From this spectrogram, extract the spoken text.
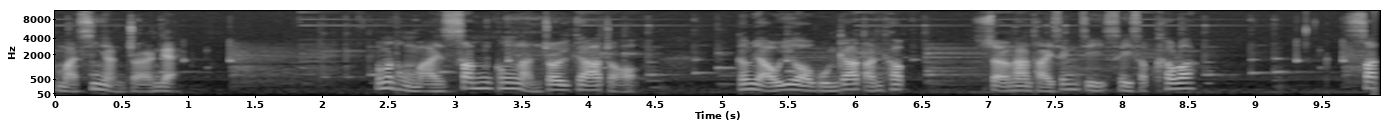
同埋仙人掌嘅，咁啊同埋新功能追加咗，咁有呢個玩家等級上限提升至四十級啦。新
